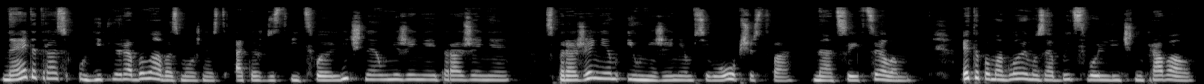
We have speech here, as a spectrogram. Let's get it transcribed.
На этот раз у Гитлера была возможность отождествить свое личное унижение и поражение с поражением и унижением всего общества, нации в целом. Это помогло ему забыть свой личный провал,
